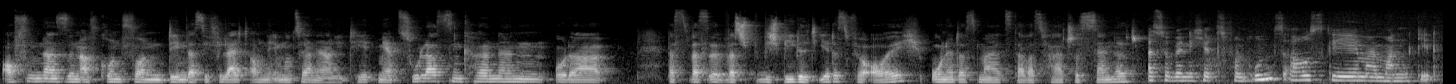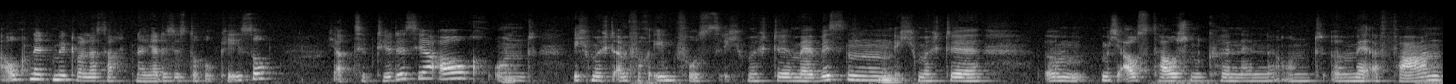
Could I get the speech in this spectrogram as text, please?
offener sind aufgrund von dem, dass sie vielleicht auch eine Emotionalität mehr zulassen können? Oder was, was, was, wie spiegelt ihr das für euch, ohne dass man jetzt da was Falsches sendet? Also wenn ich jetzt von uns ausgehe, mein Mann geht auch nicht mit, weil er sagt, naja, das ist doch okay so. Ich akzeptiere das ja auch und ich möchte einfach Infos, ich möchte mehr wissen, ich möchte ähm, mich austauschen können und äh, mehr erfahren.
